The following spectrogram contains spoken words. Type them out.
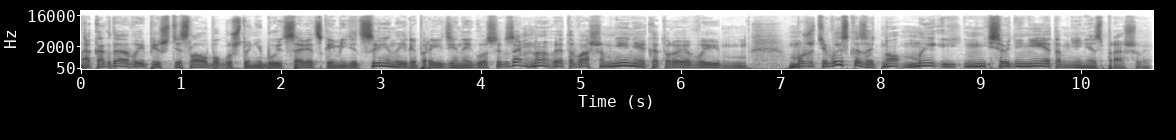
А когда вы пишете, слава богу, что не будет советской медицины или про единый госэкзамен, ну, это ваше мнение, которое вы можете высказать, но мы сегодня не это мнение спрашиваем.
